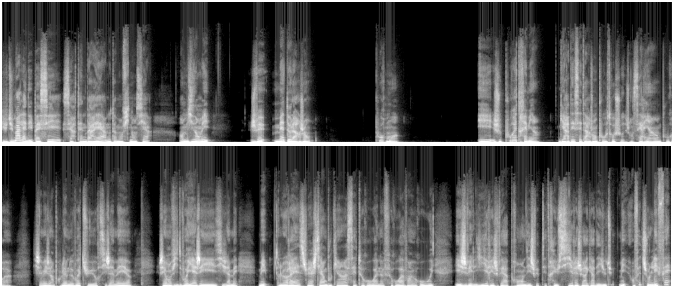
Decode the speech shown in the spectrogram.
eu du mal à dépasser certaines barrières, notamment financières, en me disant mais je vais mettre de l'argent pour moi et je pourrais très bien garder cet argent pour autre chose. J'en sais rien, pour euh, si jamais j'ai un problème de voiture, si jamais euh, j'ai envie de voyager, si jamais. Mais le reste, je vais acheter un bouquin à 7 euros, à 9 euros, à 20 euros et, je vais lire et je vais apprendre et je vais peut-être réussir et je vais regarder YouTube. Mais en fait, je l'ai fait.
